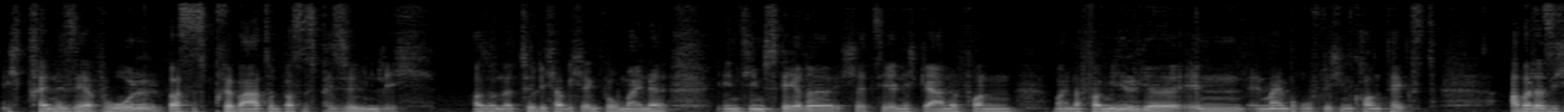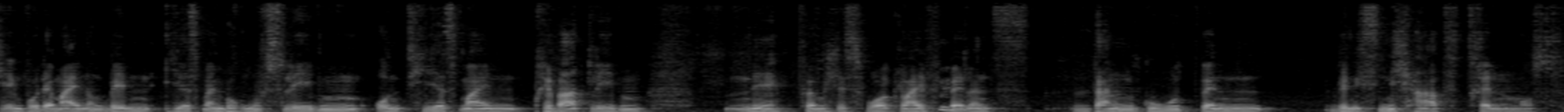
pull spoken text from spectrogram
Ich trenne sehr wohl, was ist privat und was ist persönlich. Also natürlich habe ich irgendwo meine Intimsphäre. Ich erzähle nicht gerne von meiner Familie in, in meinem beruflichen Kontext. Aber dass ich irgendwo der Meinung bin, hier ist mein Berufsleben und hier ist mein Privatleben. Nee, für mich ist Work-Life-Balance mhm. dann gut, wenn, wenn ich es nicht hart trennen muss.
